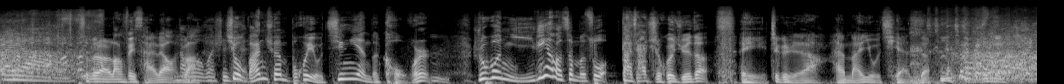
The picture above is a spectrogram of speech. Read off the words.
哎呀，是不是有点浪费材料，是吧？就完全不会有惊艳的口味儿。如果你一定要这么做，大家只会觉得，哎，这个人啊，还蛮有钱的，对不对？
